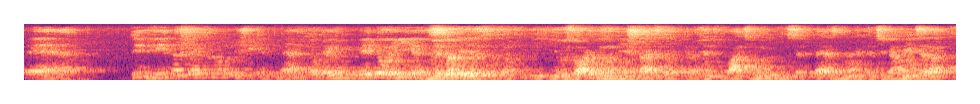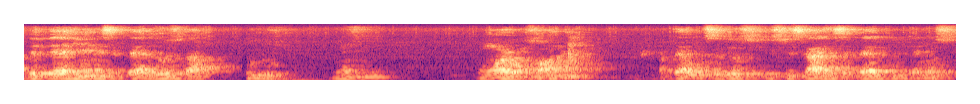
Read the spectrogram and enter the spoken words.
é, devido à tecnologia. Né? Então veio melhorias. Melhorias, e, e, os órgãos ambientais, que a gente bate muito no CETES, né? que antigamente era DPRN e CETES, hoje está tudo num, num, órgão só, né? Até você vê os, os fiscais da CETES, tudo tem os,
